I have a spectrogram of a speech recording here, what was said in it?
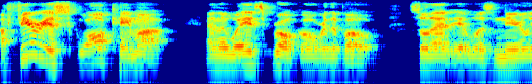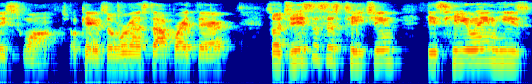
A furious squall came up, and the waves broke over the boat, so that it was nearly swamped. Okay, so we're going to stop right there. So Jesus is teaching, he's healing, he's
